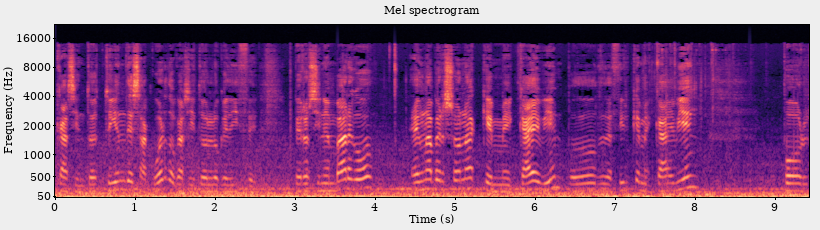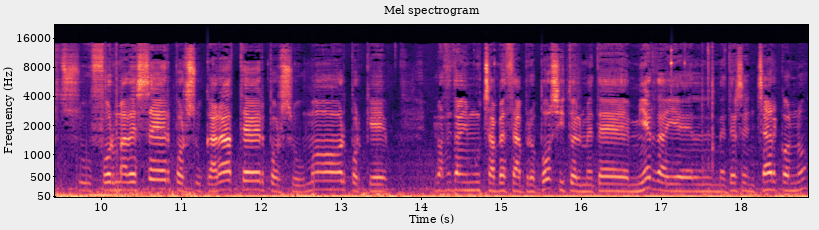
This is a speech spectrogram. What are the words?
casi estoy en desacuerdo casi todo lo que dice pero sin embargo es una persona que me cae bien puedo decir que me cae bien por su forma de ser por su carácter por su humor porque lo hace también muchas veces a propósito el meter mierda y el meterse en charcos no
